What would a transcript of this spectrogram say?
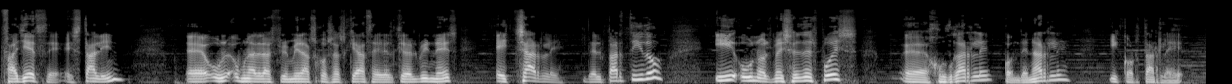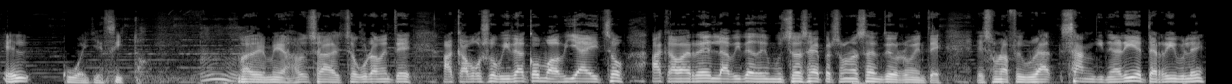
fallece Stalin, eh, una de las primeras cosas que hace el Kremlin es echarle del partido y unos meses después eh, juzgarle, condenarle y cortarle el cuellecito. Madre mía, o sea, seguramente acabó su vida como había hecho acabar la vida de muchas eh, personas anteriormente. Es una figura sanguinaria y terrible,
